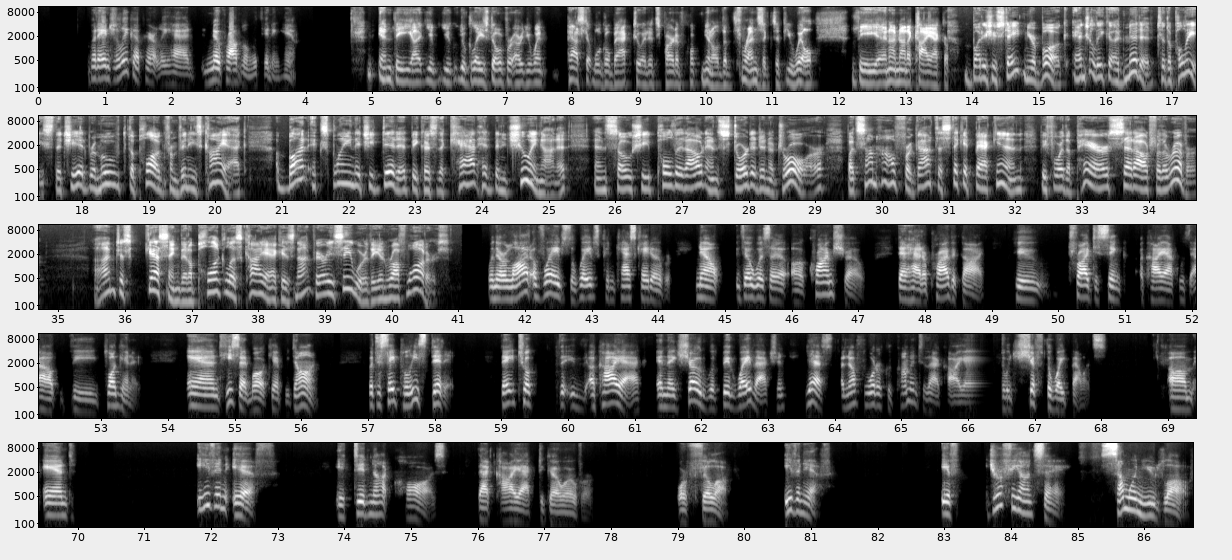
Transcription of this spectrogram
but Angelica apparently had no problem with hitting him. And the uh, you you you glazed over, or you went past it. We'll go back to it. It's part of you know the forensics, if you will. The and I'm not a kayaker, but as you state in your book, Angelica admitted to the police that she had removed the plug from Vinny's kayak, but explained that she did it because the cat had been chewing on it, and so she pulled it out and stored it in a drawer, but somehow forgot to stick it back in before the pair set out for the river. I'm just guessing that a plugless kayak is not very seaworthy in rough waters. When there are a lot of waves, the waves can cascade over. Now, there was a, a crime show that had a private guy who tried to sink a kayak without the plug in it. And he said, well, it can't be done. But the state police did it. They took the, a kayak and they showed with big wave action, yes, enough water could come into that kayak it would shift the weight balance. Um, and even if it did not cause that kayak to go over or fill up, even if, if your fiance, someone you love,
